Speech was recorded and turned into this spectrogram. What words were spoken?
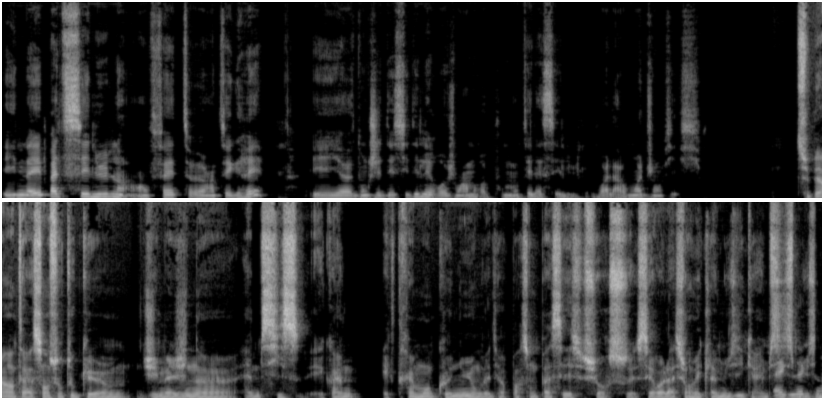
et ils n'avaient pas de cellule, en fait, intégrée et donc j'ai décidé de les rejoindre pour monter la cellule, voilà, au mois de janvier. Super intéressant, surtout que, j'imagine, M6 est quand même extrêmement connu, on va dire, par son passé sur ses relations avec la musique, à M6 Music.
